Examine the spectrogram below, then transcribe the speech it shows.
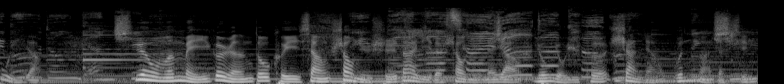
不一样。愿我们每一个人都可以像少女时代里的少女那样，拥有一颗善良温暖的心。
